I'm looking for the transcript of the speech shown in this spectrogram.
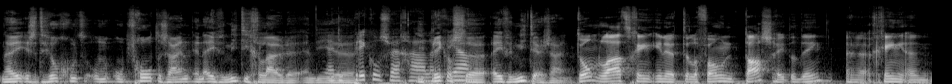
nee, is het heel goed om op school te zijn en even niet die geluiden en die, ja, die eh, prikkels die weghalen. prikkels ja. eh, even niet er zijn. Tom, laatst ging in de telefoontas, heet dat ding, eh, ging een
